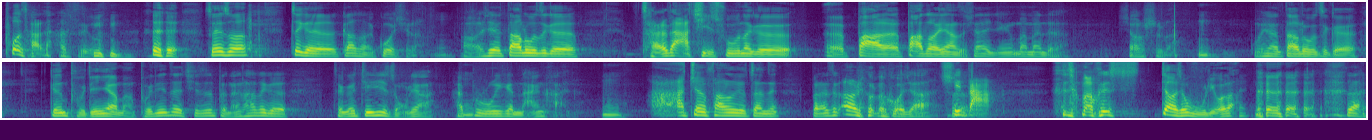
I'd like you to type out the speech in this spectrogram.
破产了，是吧？所以说这个高手过去了。啊，而且大陆这个财大气粗那个呃霸霸道的样子，现在已经慢慢的消失了。嗯，我想大陆这个。跟普京一样嘛，普京这其实本来他这个整个经济总量还不如一个南韩，嗯啊，居然发动这个战争，本来是个二流的国家，一打 怎么会掉成五流了？是吧？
